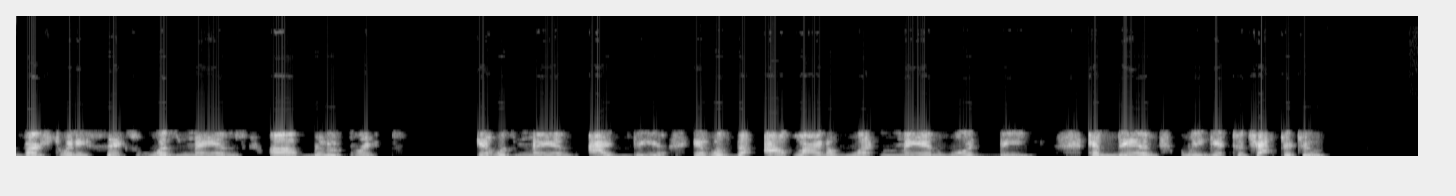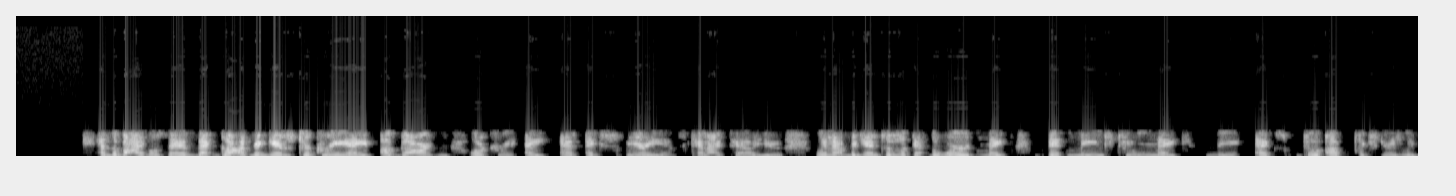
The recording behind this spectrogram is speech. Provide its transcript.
Verse 26 was man's uh, blueprint. It was man's idea. It was the outline of what man would be. And then we get to chapter 2. And the Bible says that God begins to create a garden or create an experience. Can I tell you, when I begin to look at the word make, it means to make the ex to uh, excuse me,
